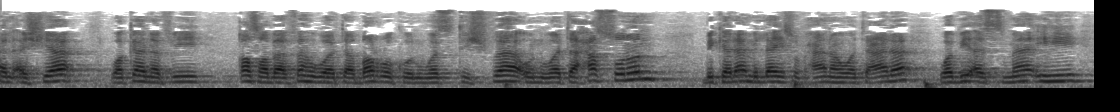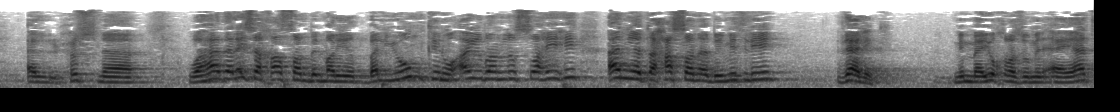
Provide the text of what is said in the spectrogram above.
الأشياء. وكان في قصب فهو تبرك واستشفاء وتحصن بكلام الله سبحانه وتعالى وبأسمائه الحسنى. وهذا ليس خاصا بالمريض بل يمكن أيضا للصحيح أن يتحصن بمثل ذلك مما يخرز من آيات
